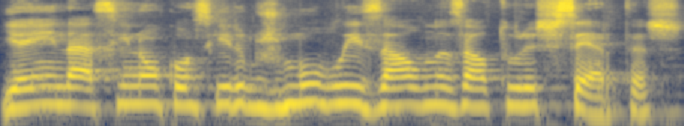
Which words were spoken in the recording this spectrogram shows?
e ainda assim não conseguirmos mobilizá-lo nas alturas certas.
